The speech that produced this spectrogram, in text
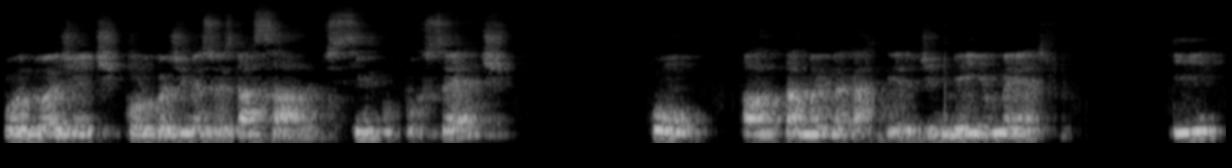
quando a gente colocou as dimensões da sala de 5 por 7, com o tamanho da carteira de meio metro e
